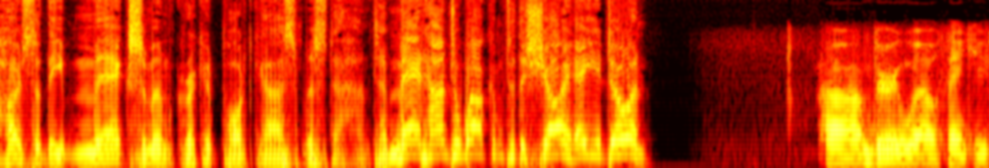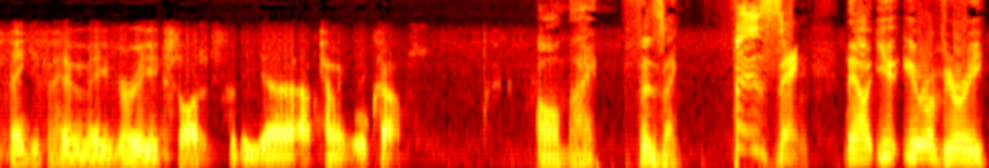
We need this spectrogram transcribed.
host of the Maximum Cricket Podcast, Mr. Hunter. Matt Hunter, welcome to the show. How are you doing? Uh, very well, thank you. Thank you for having me. Very excited for the uh, upcoming World Cup. Oh, mate, fizzing, fizzing. Now you, you're a very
